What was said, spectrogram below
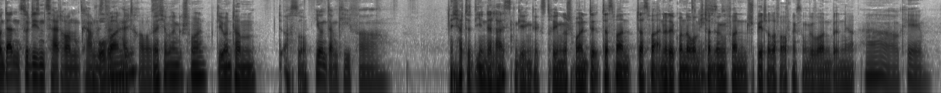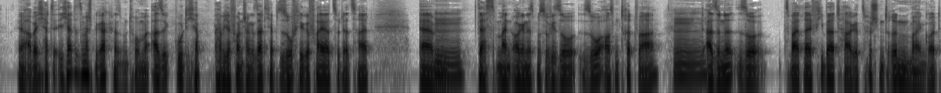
Und dann zu diesem Zeitraum kam Wo das dann halt die? raus. Welche waren geschwollen? Die unterm, ach so. Hier unterm Kiefer. Ich hatte die in der Leistengegend extrem geschwollen. Das war, das war einer der Gründe, warum ich dann Echt? irgendwann später darauf aufmerksam geworden bin, ja. Ah, okay. Ja, aber ich hatte, ich hatte zum Beispiel gar keine Symptome. Also gut, ich habe hab ich ja vorhin schon gesagt, ich habe so viel gefeiert zu der Zeit, ähm, dass mein Organismus sowieso so aus dem Tritt war. Also ne, so zwei, drei Fiebertage zwischendrin, mein Gott.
